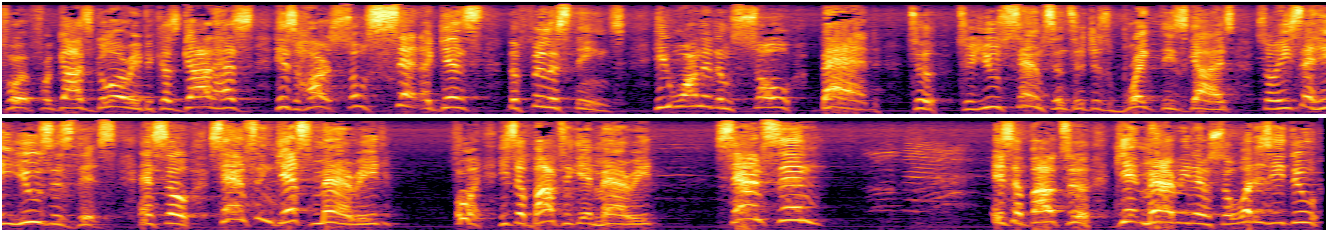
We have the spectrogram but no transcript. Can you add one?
for, for God's glory because God has his heart so set against the Philistines. He wanted them so bad to, to use Samson to just break these guys. So he said he uses this. And so Samson gets married, or he's about to get married. Samson is about to get married. And so what does he do?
